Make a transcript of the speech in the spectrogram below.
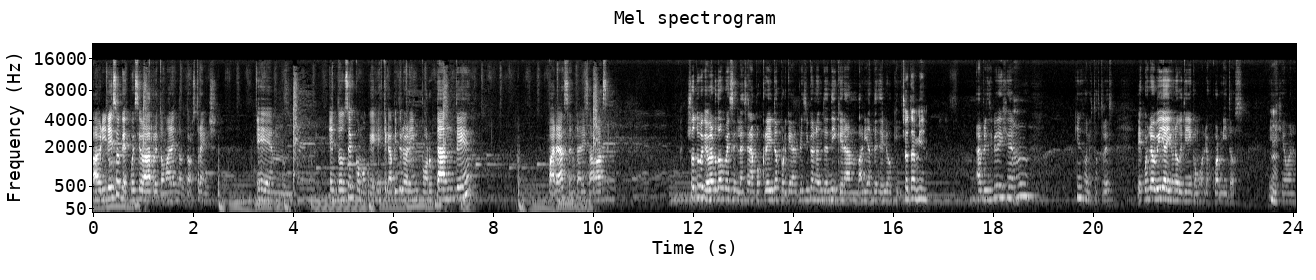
va a abrir eso que después se va a retomar en Doctor Strange. Em, entonces como que este capítulo era importante para sentar esa base. Yo tuve que ver dos veces la escena post créditos porque al principio no entendí que eran variantes de Loki. Yo también. Al principio dije, "Mm, ¿quiénes son estos tres? Después lo vi y hay uno que tiene como los cuernitos. Y Mm. dije, bueno.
